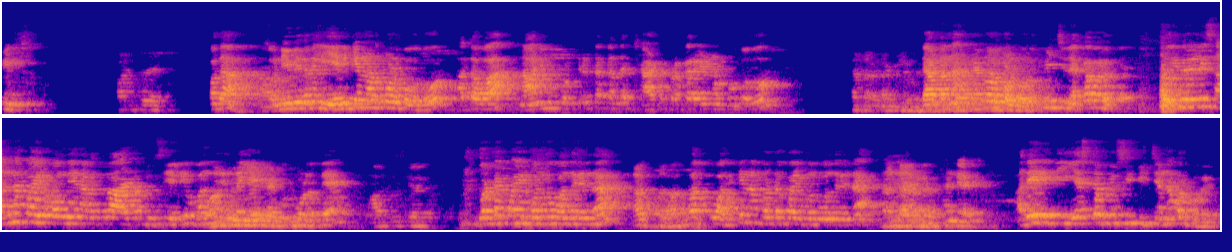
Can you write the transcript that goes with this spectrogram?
ಪಿಚ್ ಹೌದಾ? ಸೊ ನೀವು ಇದರಲ್ಲಿ ಎಣಿಕೆ ಮಾಡ್ಕೊಳ್ಬಹುದು ಅಥವಾ ನಾನು ನಿಮ್ಗೆ ಕೊಟ್ಟಿರ್ತಕ್ಕಂಥ ಚಾರ್ಟ್ ಪ್ರಕಾರ ಏನ್ ಮಾಡ್ಕೊಳ್ಬಹುದು? ಡಾಟಾನ ನೋಡ್ಕೊಳ್ಬಹುದು. ಪಿಚ್ ಲೆಕ್ಕ ಬರುತ್ತೆ. ಸೊ ಇದರಲ್ಲಿ ಸಣ್ಣ ಕಾಯಿಲ್ ಬಂದು ಏನಾಗುತ್ತೆ ಆರ್ ಡಬ್ಲ್ಯೂ ಸಿ ಅಲ್ಲಿ ಒಂದರಿಂದ ಎಂಟು ಕೂತ್ಕೊಳ್ಳುತ್ತೆ ದೊಡ್ಡ ಕಾಯಿಲ್ ಬಂದು ಒಂದರಿಂದ ಹತ್ತು. ನಾನು ದೊಡ್ಡ ಕಾಯಿಲ್ ಬಂದು ಒಂದರಿಂದ ಹನ್ನೆರಡು. ಅದೇ ರೀತಿ ಎಸ್ ಡಬ್ಲ್ಯೂ ಸಿ ಪಿಚ್ ಅನ್ನ ಬರ್ಕೋಬೇಕು.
